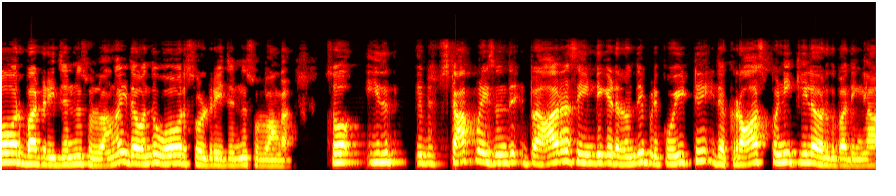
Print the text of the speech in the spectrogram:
ஓவர் பாட் ரீஜன்னு சொல்லுவாங்க. இதை வந்து ஓவர் சோல்ட் ரீஜன்னு சொல்லுவாங்க. ஸோ இது இப்போ ஸ்டாக் ப்ரைஸ் வந்து இப்போ ஆர்எஸ்ஐ இண்டிகேட்டர் வந்து இப்படி போயிட்டு இதை கிராஸ் பண்ணி கீழே வருது பார்த்தீங்களா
